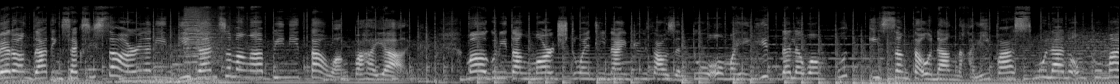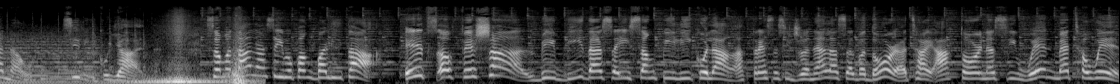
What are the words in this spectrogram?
Pero ang dating sexy star nanindigan sa mga binitawang pahayag. Magunitang March 29, 2002 o mahigit 21 taon nang nakalipas mula noong pumanaw si Rico Yan. Samantala sa iba pang balita, It's official! Bibida sa isang pelikula ang aktres na si Janela Salvador at Thai actor na si Win Metawin.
